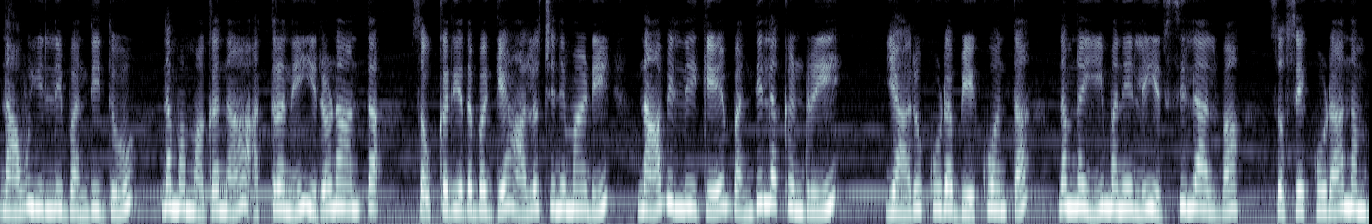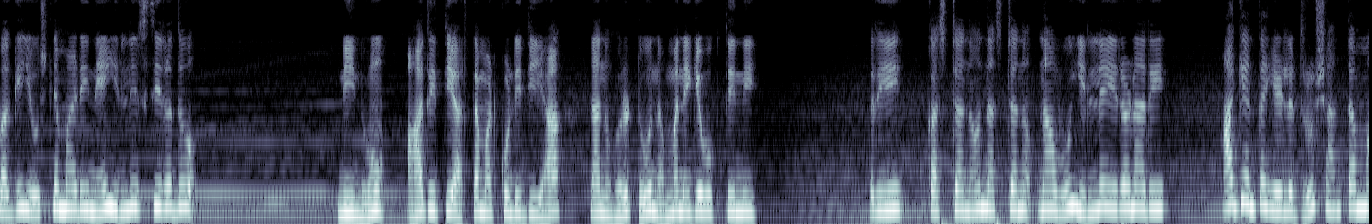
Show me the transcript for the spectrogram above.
ನಾವು ಇಲ್ಲಿ ಬಂದಿದ್ದು ನಮ್ಮ ಮಗನ ಹತ್ರನೇ ಇರೋಣ ಅಂತ. ಸೌಕರ್ಯದ ಬಗ್ಗೆ ಆಲೋಚನೆ ಮಾಡಿ ನಾವಿಲ್ಲಿಗೆ ಬಂದಿಲ್ಲ ಕಣ್ರಿ. ಯಾರು ಕೂಡ ಬೇಕು ಅಂತ ನಮ್ನ ಈ ಮನೆಯಲ್ಲಿ ಇರಿಸಿಲ್ಲ ಅಲ್ವಾ? ಸೊಸೆ ಕೂಡ ನಮ್ಮ ಬಗ್ಗೆ ಯೋಚನೆ ಮಾಡಿನೇ ಇಲ್ಲಿರ್ಸಿರೋದು. ನೀನು ಆ ರೀತಿ ಅರ್ಥ ಮಾಡ್ಕೊಂಡಿದೀಯಾ ನಾನು ಹೊರಟು ನಮ್ಮನೆಗೆ ಹೋಗ್ತೀನಿ. ರೀ, ಕಷ್ಟನೋ ನಷ್ಟನೋ ನಾವು ಇಲ್ಲೇ ಇರೋಣ ರೀ, ಹಾಗೆ ಅಂತ ಹೇಳಿದ್ರು ಶಾಂತಮ್ಮ.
